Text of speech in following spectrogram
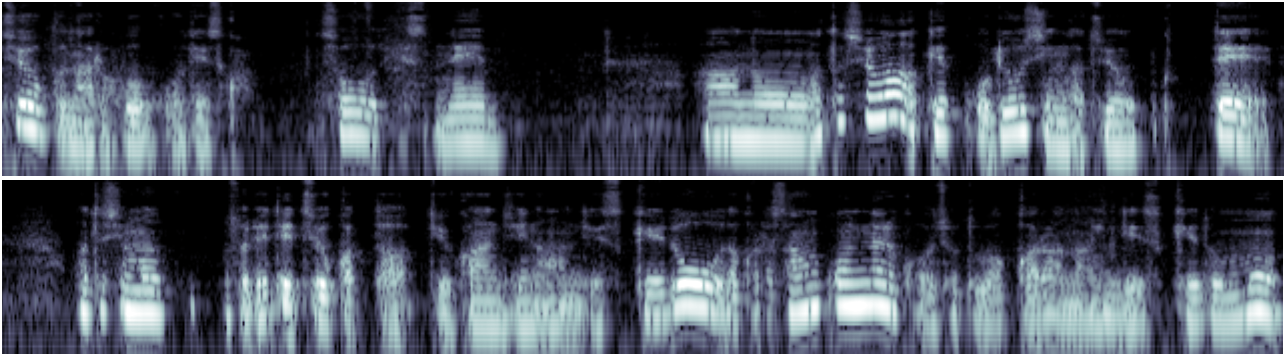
強くなる方法ですか？そうですね。あの、私は結構両親が強くて、私もそれで強かったっていう感じなんですけど、だから参考になるかはちょっとわからないんですけども、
